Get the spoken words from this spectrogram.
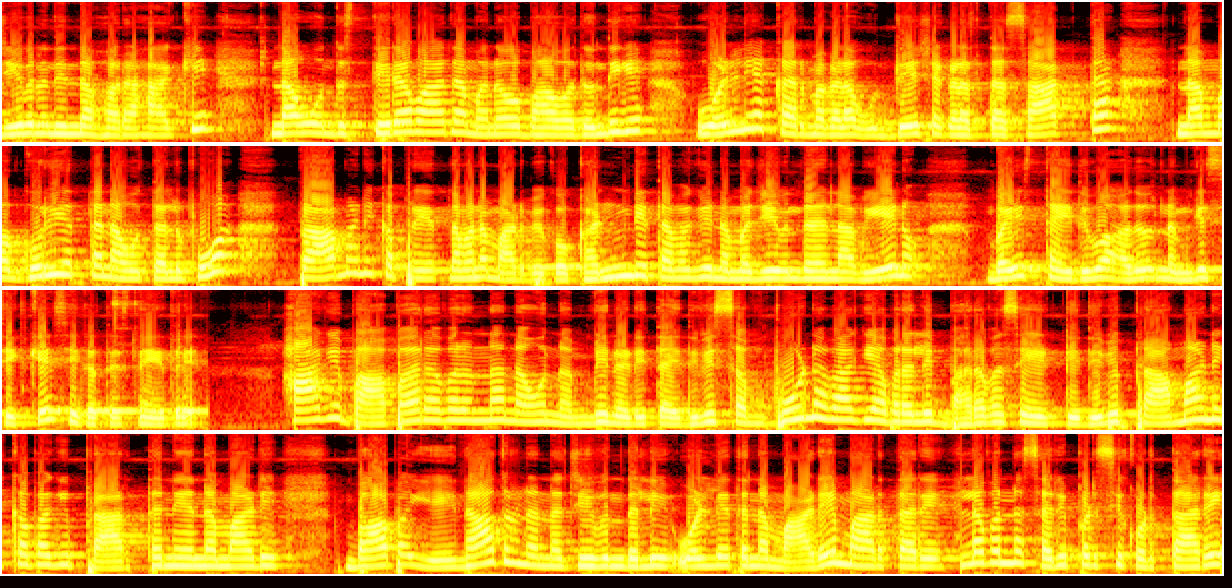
ಜೀವನದಿಂದ ಹೊರಹಾಕಿ ನಾವು ಒಂದು ಸ್ಥಿರವಾದ ಮನೋಭಾವದೊಂದಿಗೆ ಒಳ್ಳೆಯ ಕರ್ಮಗಳ ಉದ್ದೇಶಗಳತ್ತ ಸಾಕ್ತಾ ನಮ್ಮ ಗುರಿಯತ್ತ ನಾವು ತಲುಪುವ ಪ್ರಾಮಾಣಿಕ ಪ್ರಯತ್ನವನ್ನು ಮಾಡಬೇಕು. ಖಂಡಿತವಾಗಿ ನಮ್ಮ ಜೀವನದಲ್ಲಿ ನಾವು ಏನು ಬಯಸ್ತಾ ಇದೀವೋ ಅದು ನಮಗೆ ಸಿಕ್ಕೇ ಸಿಗುತ್ತೆ ಸ್ನೇಹಿತರೆ. ಹಾಗೆ ಬಾಬಾರವರನ್ನು ನಾವು ನಂಬಿ ನಡೀತಾ ಇದ್ದೀವಿ. ಸಂಪೂರ್ಣವಾಗಿ ಅವರಲ್ಲಿ ಭರವಸೆ ಇಟ್ಟಿದ್ದೀವಿ. ಪ್ರಾಮಾಣಿಕವಾಗಿ ಪ್ರಾರ್ಥನೆಯನ್ನ ಮಾಡಿ, ಬಾಬಾ, ಏನಾದರೂ ನನ್ನ ಜೀವನದಲ್ಲಿ ಒಳ್ಳೆತನ ಮಾಡೇ ಮಾಡ್ತಾರೆ, ಎಲ್ಲವನ್ನ ಸರಿಪಡಿಸಿ ಕೊಡ್ತಾರೆ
